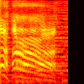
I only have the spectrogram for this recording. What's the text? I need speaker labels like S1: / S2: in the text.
S1: ha ha!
